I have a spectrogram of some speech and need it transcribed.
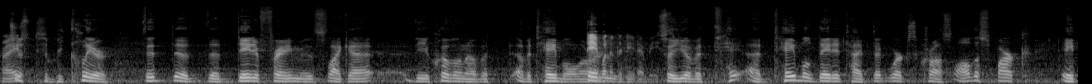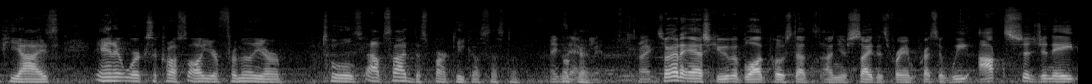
right? Just to be clear, the, the, the data frame is like a, the equivalent of a, of a table. Table in the database. So you have a, ta a table data type that works across all the Spark APIs and it works across all your familiar tools outside the Spark ecosystem. Exactly. Okay. Right. So I got to ask you, you have a blog post out on your site that's very impressive. We oxygenate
